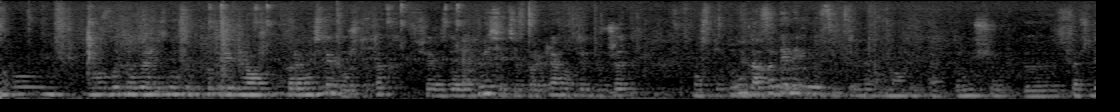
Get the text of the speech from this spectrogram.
Ну, мабуть, на залізницю потрібно перенести кошти, так? Через 9 місяців переглянути бюджет Ну, наступного. так, за 9 місяців, мабуть, так, тому що е, завжди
